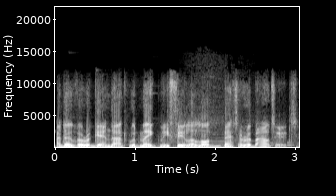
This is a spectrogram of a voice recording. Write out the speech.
and over again that would make me feel a lot better about it.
